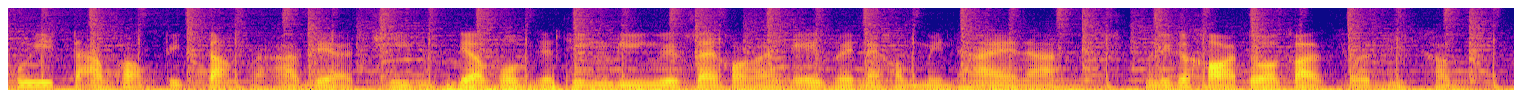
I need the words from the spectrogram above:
ผู้ติดตามของ TikTok นะครับ เดี๋ยวทิ้งเดี๋ยวผมจะทิ้งลิงก์เว็บไซต์ของทางเอไว้ในคอมเมนต์ให้นะ วันนี้ก็ขอตัวก่อน สวัสดีครับ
